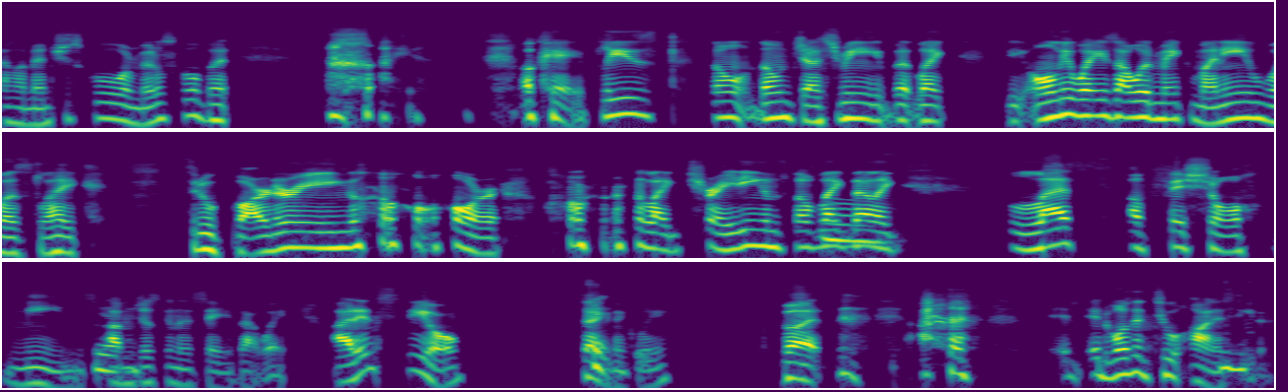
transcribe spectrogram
elementary school or middle school, but okay, please don't don't judge me, but like the only ways I would make money was like through bartering or or like trading and stuff like that, Oh, like less official means. yeah. I'm just gonna say it that way. I didn't steal Technically. but it, it wasn't too honest Mhm. either.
